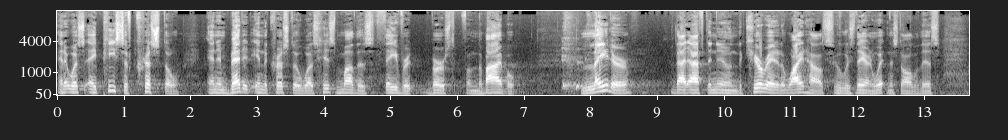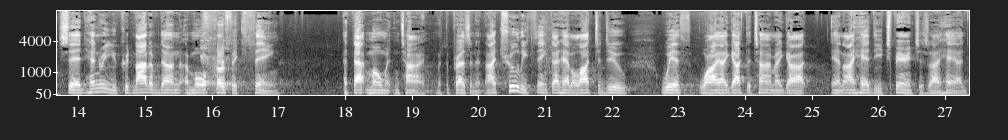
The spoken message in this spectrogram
And it was a piece of crystal, and embedded in the crystal was his mother's favorite verse from the Bible. Later that afternoon, the curator of the White House, who was there and witnessed all of this, said, Henry, you could not have done a more perfect thing at that moment in time with the president. And I truly think that had a lot to do with why I got the time I got and I had the experiences I had.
